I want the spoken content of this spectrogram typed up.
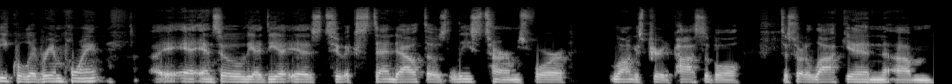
equilibrium point. And so the idea is to extend out those lease terms for longest period possible to sort of lock in um,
